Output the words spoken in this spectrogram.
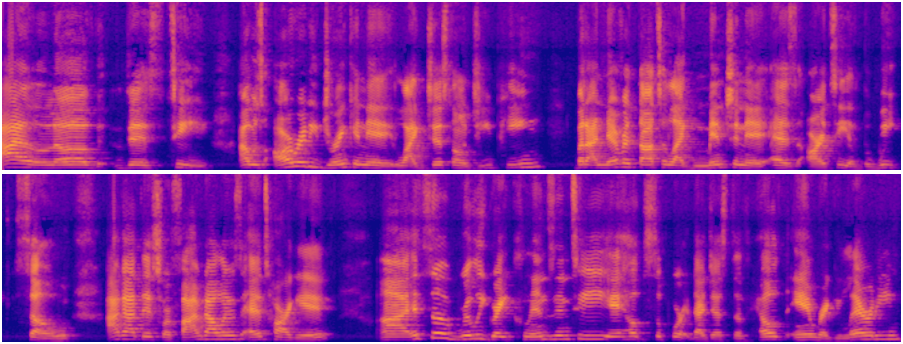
I love this tea. I was already drinking it like just on GP but I never thought to like mention it as our tea of the week. So I got this for $5 at Target. Uh, it's a really great cleansing tea. It helps support digestive health and regularity.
